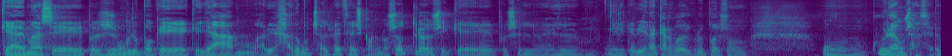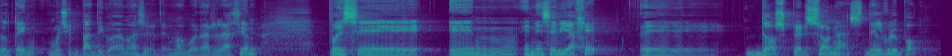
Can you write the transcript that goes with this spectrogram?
que además pues es un grupo que, ya ha viajado muchas veces con nosotros y que pues el que viene a cargo del grupo es un un cura, un sacerdote, muy simpático además, eh, tenemos buena relación, pues eh, en, ese viaje eh, dos personas del grupo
